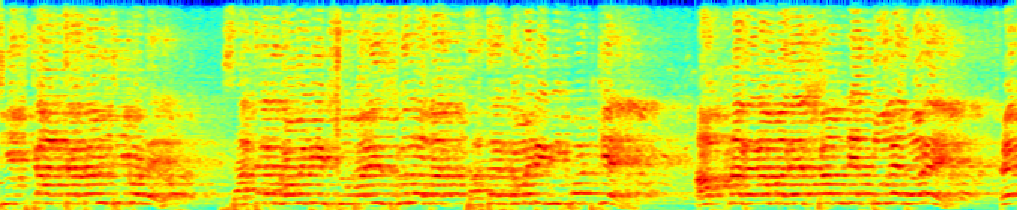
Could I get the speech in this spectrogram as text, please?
চিৎকার চেঁচামেচি করে সাচার কমিটির সুপারিশগুলো বা সাচার কমিটির রিপোর্টকে আপনাদের আমাদের সামনে তুলে ধরে এই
